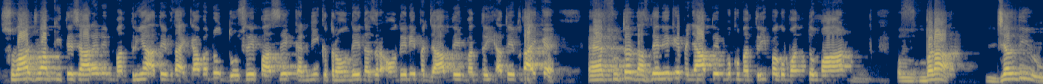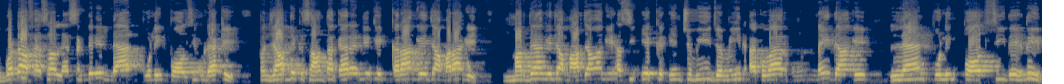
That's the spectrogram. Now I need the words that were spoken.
ਸਵਾਲ ਜਵਾਬ ਕੀਤੇ ਜਾ ਰਹੇ ਨੇ ਮੰਤਰੀਆਂ ਅਤੇ ਵਿਧਾਇਕਾਂ ਵੱਲੋਂ। ਦੂਸਰੇ ਪਾਸੇ ਕੰਨੀ ਕਤਰਾਉਂਦੇ ਨਜ਼ਰ ਆਉਂਦੇ ਨੇ ਪੰਜਾਬ ਦੇ ਮੰਤਰੀ ਅਤੇ ਵਿਧਾਇਕ। ਅਹ ਸੂਤਰ ਦੱਸਦੇ ਨੇ ਕਿ ਪੰਜਾਬ ਦੇ ਮੁੱਖ ਮੰਤਰੀ ਭਗਵੰਤ ਮਾਨ ਬੜਾ ਜਲਦੀ ਵੱਡਾ ਫੈਸਲਾ ਲੈ ਸਕਦੇ ਨੇ, ਲੈਂਡ ਪੂਲਿੰਗ ਪਾਲਿਸੀ ਨੂੰ ਲੈ ਕੇ। ਪੰਜਾਬ ਦੇ ਕਿਸਾਨ ਤਾਂ ਕਹਿ ਰਹੇ ਨੇ ਕਿ ਕਰਾਂਗੇ ਜਾਂ ਮਰਾਂਗੇ ਮਰ ਦਿਆਂਗੇ ਜਾਂ ਮਾਰ ਜਾਵਾਂਗੇ ਅਸੀਂ 1 ਇੰਚ ਵੀ ਜ਼ਮੀਨ ਐਕਵਾਇਰ ਹੋਣ ਨਹੀਂ ਦਿਆਂਗੇ ਲੈਂਡ ਪੂਲਿੰਗ ਪਾਲਿਸੀ ਦੇ ਅਧੀਨ।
